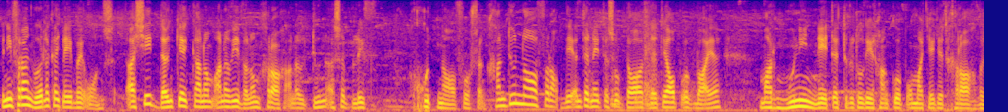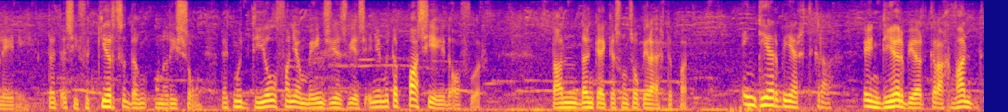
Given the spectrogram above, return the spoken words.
En die verantwoordelikheid lê by ons. As jy dink jy kan hom aanhou, wie wil hom graag aanhou, doen asseblief goed navorsing. Gaan doen navorsing. Die internet is ook daar, dit help ook baie. Maar moenie net 'n troeteldier gaan koop omdat jy dit graag wil hê nie. Dit is die verkeerdste ding onder die son. Dit moet deel van jou menswees wees en jy moet 'n passie hê daarvoor. Dan dink ek is ons op die regte pad. En deurbeerdkrag. En deurbeerdkrag want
